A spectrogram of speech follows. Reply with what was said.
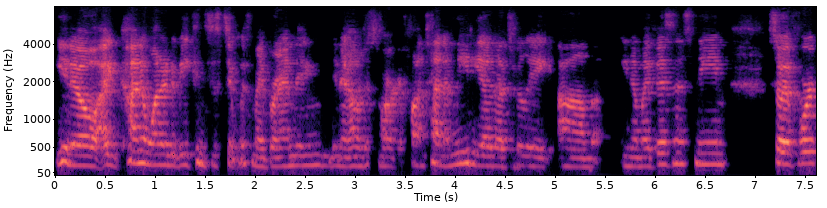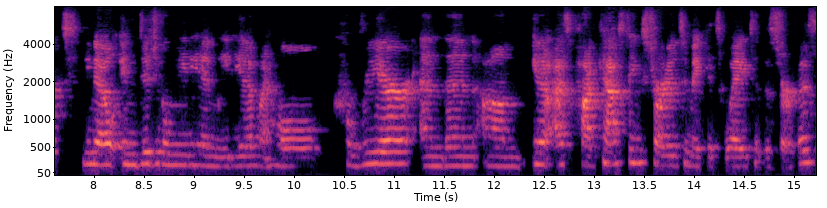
you know, I kind of wanted to be consistent with my branding, you know, just Margaret Fontana Media. That's really, um, you know, my business name. So I've worked, you know, in digital media and media my whole career and then um, you know as podcasting started to make its way to the surface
